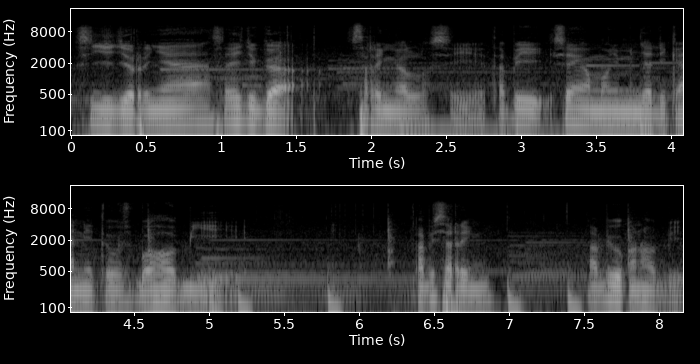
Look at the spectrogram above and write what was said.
Sejujurnya saya juga sering ngeluh sih, tapi saya nggak mau menjadikan itu sebuah hobi. Tapi sering, tapi bukan hobi.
